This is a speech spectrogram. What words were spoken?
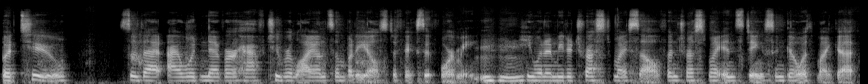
but two, so that I would never have to rely on somebody else to fix it for me. Mm-hmm. He wanted me to trust myself and trust my instincts and go with my gut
